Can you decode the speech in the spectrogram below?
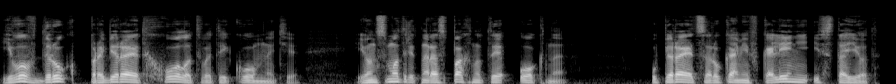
Его вдруг пробирает холод в этой комнате, и он смотрит на распахнутые окна, упирается руками в колени и встает.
